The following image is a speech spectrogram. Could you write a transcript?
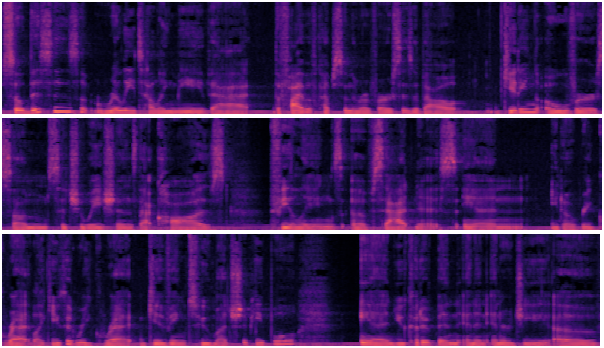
So, this is really telling me that the Five of Cups in the reverse is about getting over some situations that caused feelings of sadness and, you know, regret. Like, you could regret giving too much to people, and you could have been in an energy of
